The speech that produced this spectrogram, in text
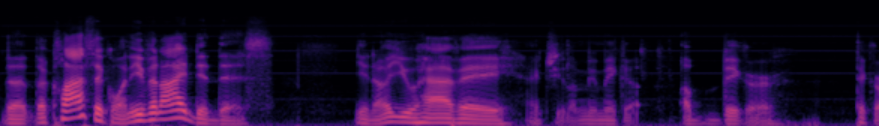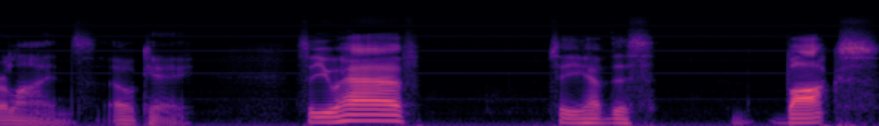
the, the classic one, even I did this. You know, you have a, actually, let me make a, a bigger, thicker lines. OK. So you have Say you have this box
